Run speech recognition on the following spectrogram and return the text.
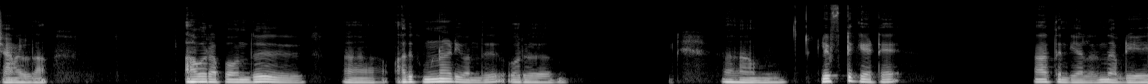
சேனல் தான். அவர் அப்போ வந்து அதுக்கு முன்னாடி வந்து ஒரு லிஃப்ட்டு கேட்டே நார்த் இந்தியாவிலேருந்து அப்படியே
